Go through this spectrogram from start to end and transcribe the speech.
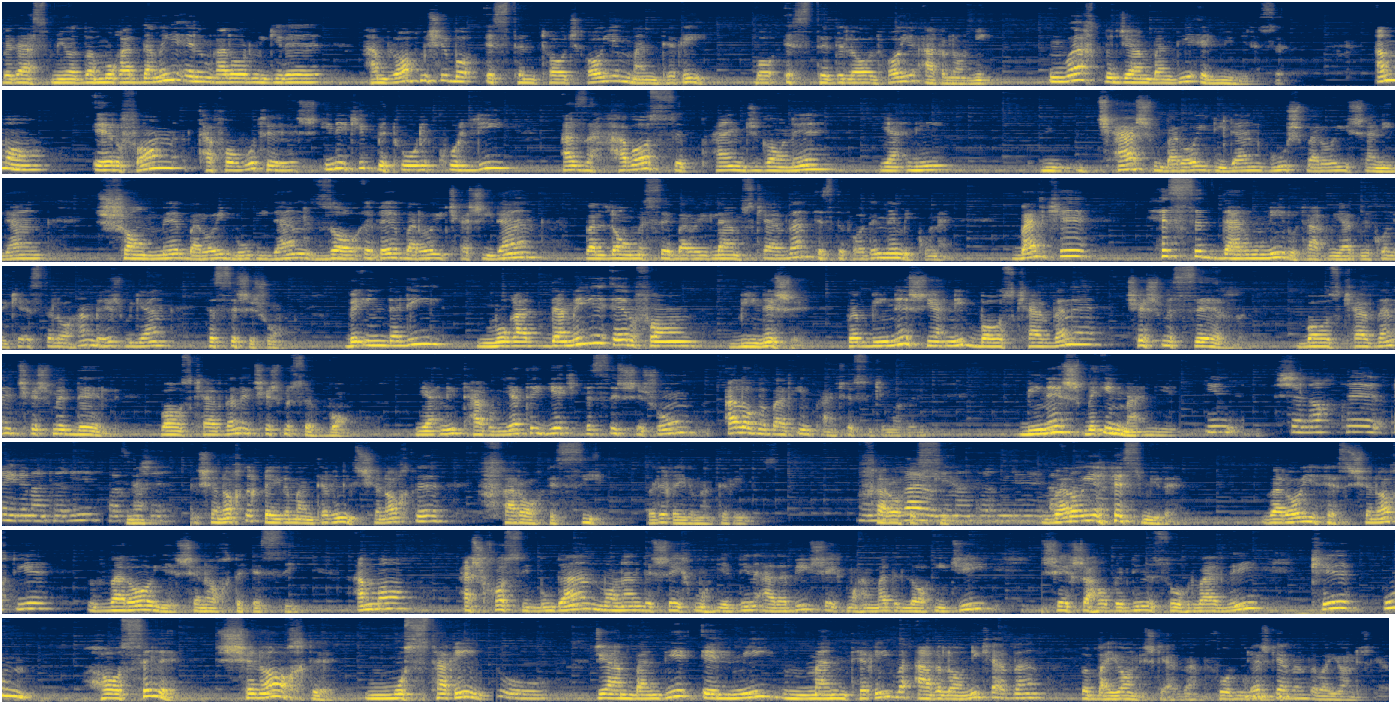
به دست میاد و مقدمه علم قرار می‌گیره همراه میشه با استنتاج های منطقی با استدلال های اقلانی اون وقت به جنبندی علمی می‌رسه. اما عرفان تفاوتش اینه که به طور کلی از حواس پنجگانه یعنی چشم برای دیدن گوش برای شنیدن شامه برای بوییدن زائقه برای چشیدن و لامسه برای لمس کردن استفاده نمی‌کنه. بلکه حس درونی رو تقویت می‌کنه که اصطلاحا بهش میگن حس ششم. به این دلیل مقدمه عرفان بینشه و بینش یعنی باز کردن چشم سر باز کردن چشم دل. باز کردن چشم سوم یعنی تقویت یک حس ششم علاوه بر این پنج حسی که ما داریم. بینش به این معنیه. این شناخت غیر منطقی پس میشه؟ شناخت غیر منطقی نیست. شناخت فراحسی ولی غیر منطقی نیست. یعنی فراحسی. ورای ورای حس میره. ورای حس شناختیه. ورای شناخت حسی. اما اشخاصی بودن مانند شیخ محی الدین عربی شیخ محمد لاهیجی شیخ شهاب الدین سهروردی که اون حاصل شناخت مستقیم و جمعبندی علمی منطقی و عقلانی کردن و بیانش کردن فرمولش کردن و بیانش کردن.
